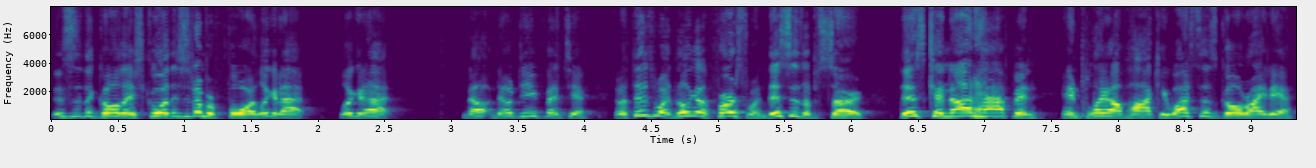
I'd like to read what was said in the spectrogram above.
This is the goal they scored. This is number four. Look at that. Look at that. No, no defense here. But this one, look at the first one. This is absurd. This cannot happen in playoff hockey. Watch this goal right here.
